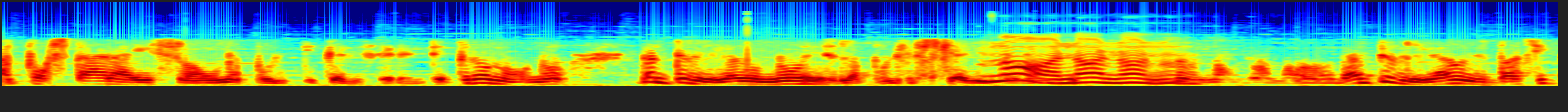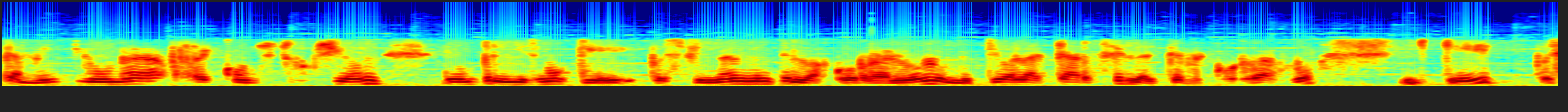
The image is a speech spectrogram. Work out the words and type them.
apostar a eso, a una política diferente. Pero no, no, Dante Delgado no es la política diferente. No, no, no, no. No, no, Dante Delgado es básicamente una reconstrucción de un priismo que pues finalmente lo acorraló, lo metió a la cárcel, hay que recordarlo, y que pues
